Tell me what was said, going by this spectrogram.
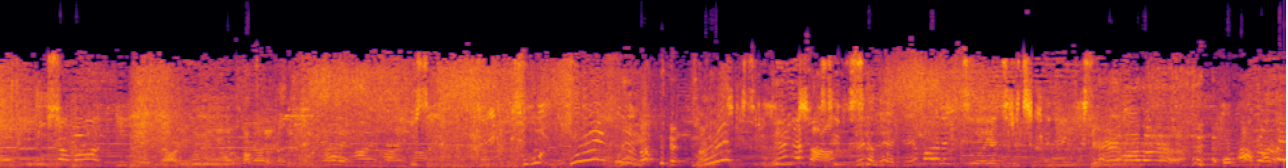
の敵者はニケちゃん。アイドル扱いしてるはいはいはいはい。すごいえー、待ってえー、ジェニアさんそれがねゲーマー歴ゲーマーだね本当だね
